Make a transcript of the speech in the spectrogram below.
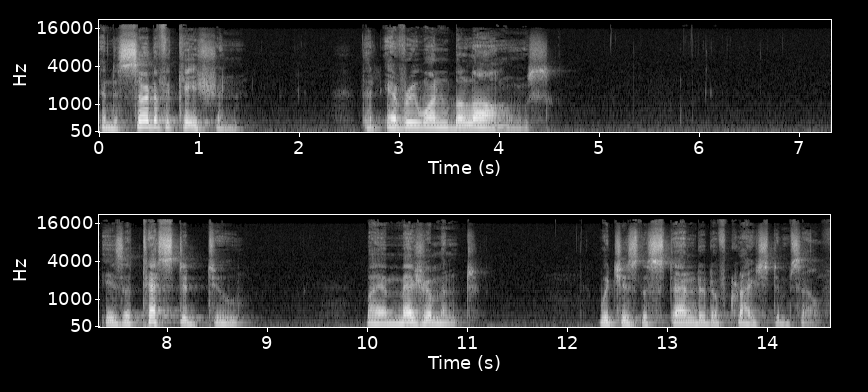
And the certification that everyone belongs is attested to by a measurement which is the standard of Christ Himself.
